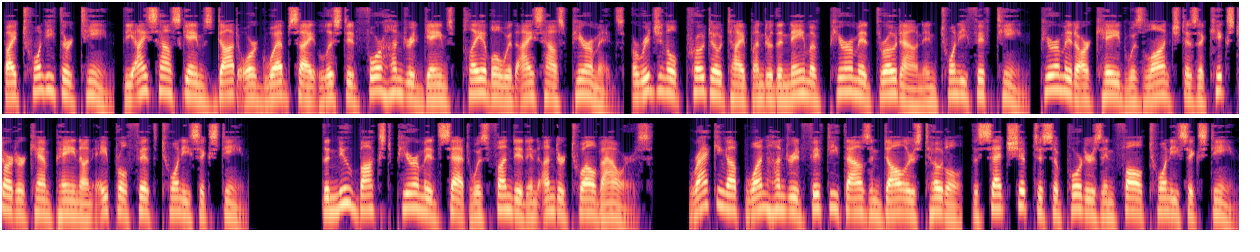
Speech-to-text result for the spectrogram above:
By 2013, the IcehouseGames.org website listed 400 games playable with Icehouse Pyramids. Original prototype under the name of Pyramid Throwdown in 2015, Pyramid Arcade was launched as a Kickstarter campaign on April 5, 2016. The new boxed pyramid set was funded in under 12 hours. Racking up $150,000 total, the set shipped to supporters in fall 2016.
